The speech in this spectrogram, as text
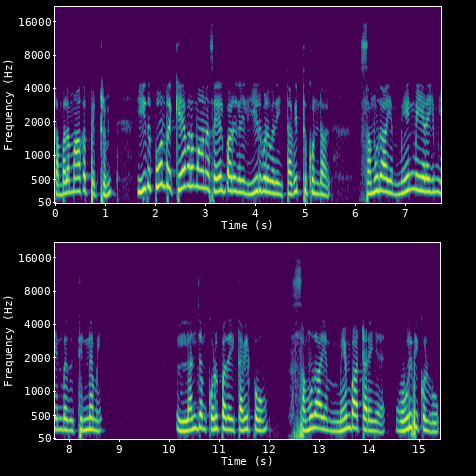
சம்பளமாக பெற்றும் இது போன்ற கேவலமான செயல்பாடுகளில் ஈடுபடுவதை தவிர்த்து கொண்டால் சமுதாயம் மேன்மையடையும் என்பது திண்ணமே. லஞ்சம் கொடுப்பதை தவிர்ப்போம் சமுதாயம் மேம்பாட்டடைய உறுதி கொள்வோம்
